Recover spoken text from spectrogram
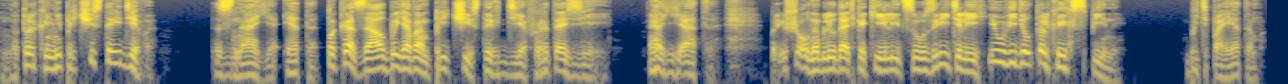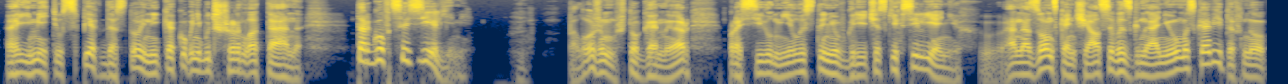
Но только не причистая дева. Зная это, показал бы я вам причистых дев ротозей. А я-то пришел наблюдать, какие лица у зрителей, и увидел только их спины. Быть поэтом, а иметь успех, достойный какого-нибудь шарлатана. торговца зельями. Положим, что Гомер просил милостыню в греческих селениях, а Назон скончался в изгнании у московитов, но,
